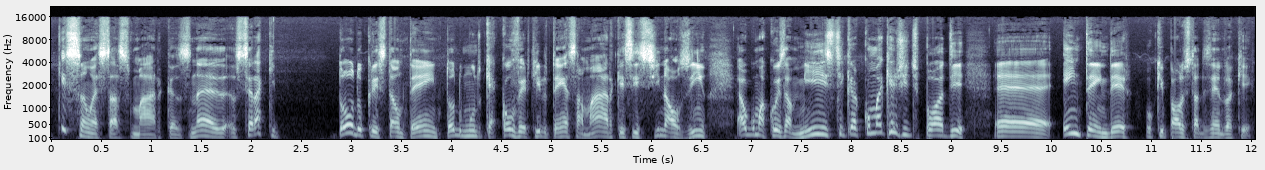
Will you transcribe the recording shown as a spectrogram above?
O que são essas marcas, né? Será que todo cristão tem, todo mundo que é convertido tem essa marca, esse sinalzinho? É alguma coisa mística? Como é que a gente pode é, entender o que Paulo está dizendo aqui?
